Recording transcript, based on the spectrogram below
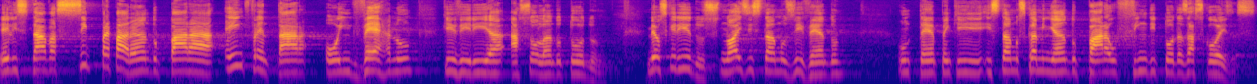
Ele estava se preparando para enfrentar o inverno que viria assolando tudo. Meus queridos, nós estamos vivendo um tempo em que estamos caminhando para o fim de todas as coisas.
